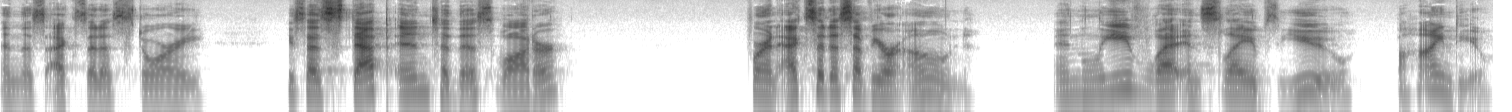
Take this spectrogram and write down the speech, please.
in this Exodus story. He says, Step into this water for an exodus of your own and leave what enslaves you behind you.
